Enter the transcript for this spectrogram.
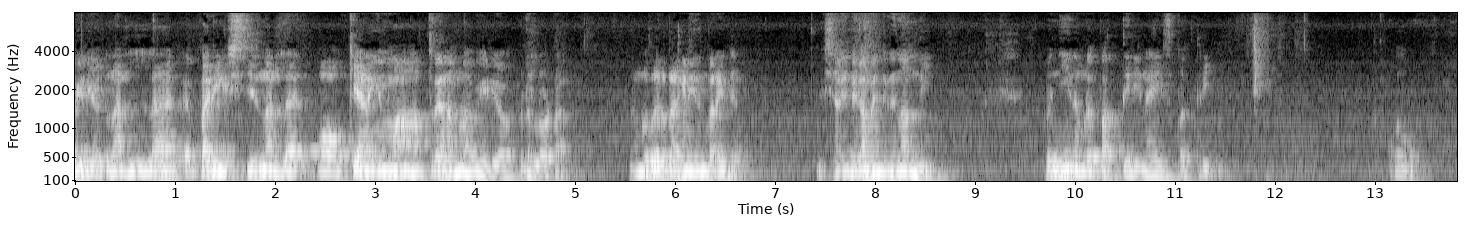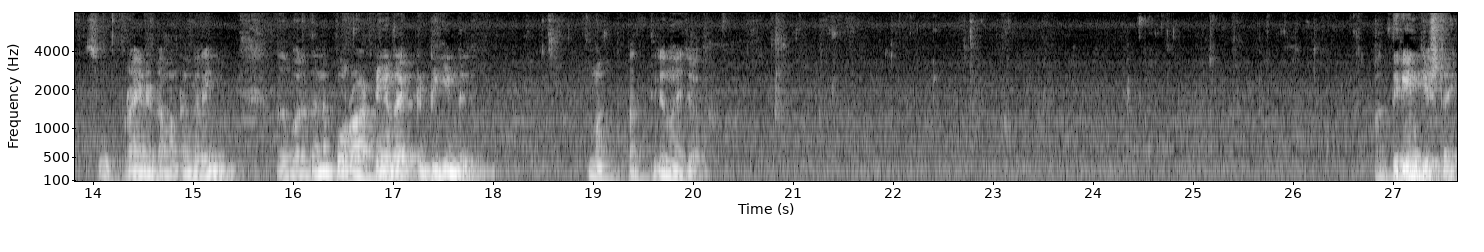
വീഡിയോ നല്ല പരീക്ഷിച്ച് നല്ല ഓക്കെ ആണെങ്കിൽ മാത്രമേ നമ്മൾ ആ വീഡിയോ ഇടുള്ളൂട്ടാ നമ്മൾ വെറുതെ അങ്ങനെയൊന്നും പറയില്ല. വിശാഖിന്റെ കമന്റിന് നന്ദി. അപ്പോൾ ഇനി നമ്മുടെ പത്തിരി നൈസ് പത്തിരി. ഓ സൂപ്പറായിട്ട് കേട്ടോ. മട്ടൻ കറിയും അതുപോലെ തന്നെ പൊറാട്ടയും അതൊക്കെ കിട്ടിയിട്ടുണ്ട്. മ- പത്തിരി എന്ന് വെച്ചാൽ പത്തിരി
